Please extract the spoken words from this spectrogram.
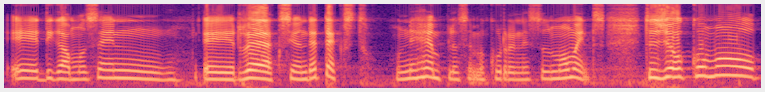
eh, digamos, en eh, redacción de texto. Un ejemplo se me ocurre en estos momentos. Entonces yo como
